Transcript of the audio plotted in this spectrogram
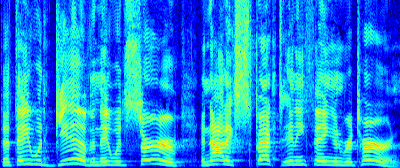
That they would give and they would serve and not expect anything in return.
